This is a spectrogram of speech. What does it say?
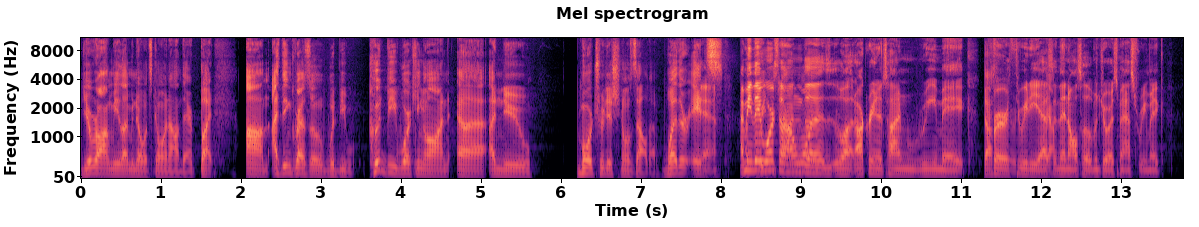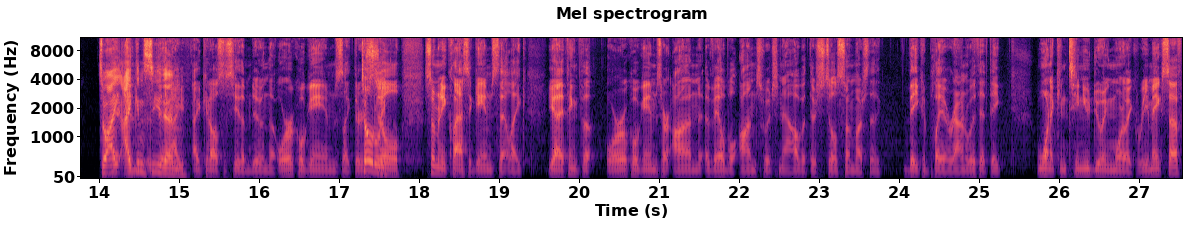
You're wrong. Me. Let me know what's going on there. But um, I think Grezzo would be could be working on uh, a new, more traditional Zelda. Whether it's I mean, they worked on one- the what, Ocarina of Time remake That's for what 3DS, yeah. and then also Majora's Mask remake. So I, I can see them. I, I could also see them doing the Oracle games. Like there's Totally. still so many classic games that like yeah, I think the Oracle games are on available on Switch now, but there's still so much that they could play around with if they want to continue doing more like remake stuff.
